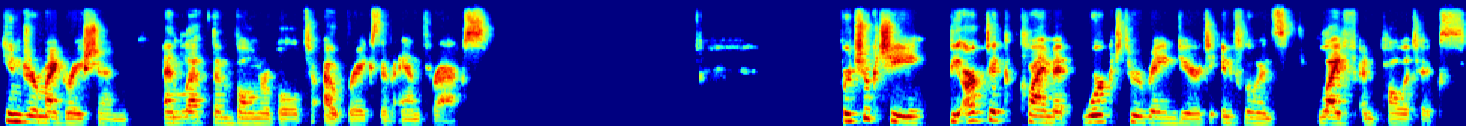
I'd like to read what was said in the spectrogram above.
hinder migration, and left them vulnerable to outbreaks of anthrax. For Chukchi, the Arctic climate worked through reindeer to influence life and politics.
